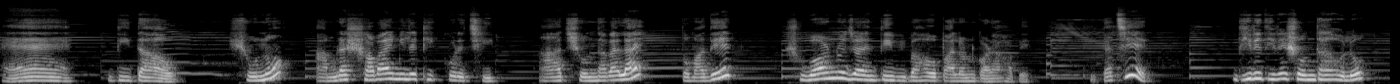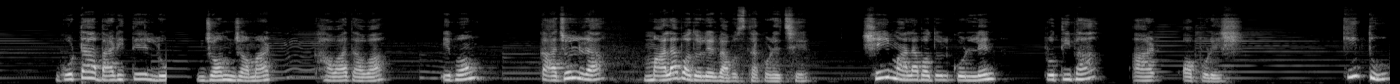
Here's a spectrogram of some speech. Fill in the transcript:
হ্যাঁ দিদাও। শোনো, আমরা সবাই মিলে ঠিক করেছি। আজ সন্ধ্যাবেলায় তোমাদের সুবর্ণ জয়ন্তী বিবাহ পালন করা হবে। ঠিক আছে? ধীরে ধীরে সন্ধ্যা হলো। গোটা বাড়িতে লোক জমজমাট খাওয়া দাওয়া এবং কাজলরা মালা বদলের ব্যবস্থা করেছে। সেই মালা বদল করলেন প্রতিভা আর অপরেশ। কিন্তু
